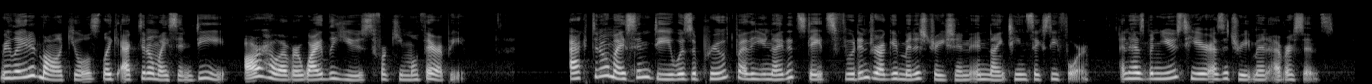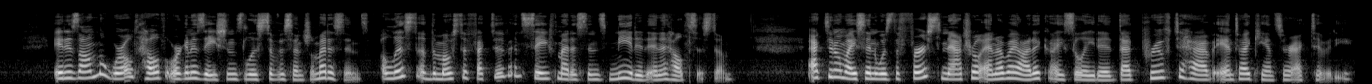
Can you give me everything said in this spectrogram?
Related molecules, like actinomycin D, are however widely used for chemotherapy. Actinomycin D was approved by the United States Food and Drug Administration in 1964 and has been used here as a treatment ever since. It is on the World Health Organization's list of essential medicines, a list of the most effective and safe medicines needed in a health system. Actinomycin was the first natural antibiotic isolated that proved to have anti-cancer activity.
